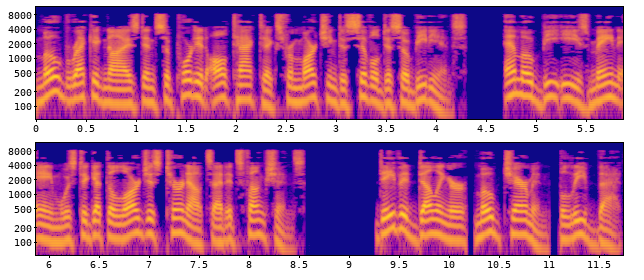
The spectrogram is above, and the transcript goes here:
MOB recognized and supported all tactics from marching to civil disobedience. MOBE's main aim was to get the largest turnouts at its functions. David Dellinger, MOBE chairman, believed that,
